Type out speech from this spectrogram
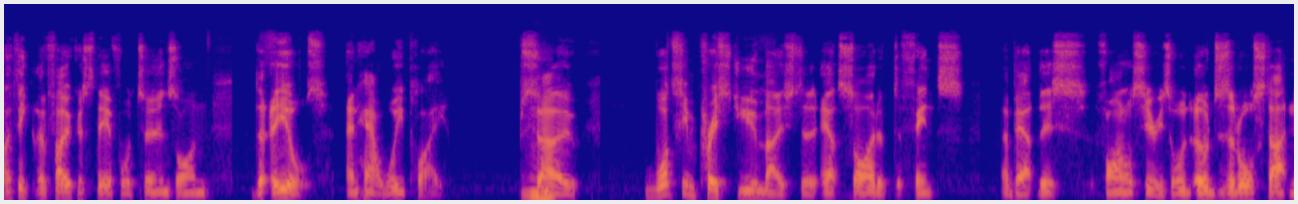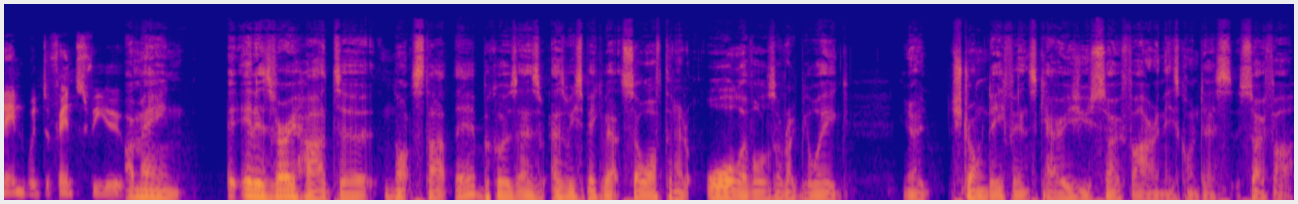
I think the focus therefore turns on the Eels and how we play. Mhm. So, what's impressed you most uh, outside of defence about this final series, or, or does it all start and end with defence for you? I mean, it, it is very hard to not start there because, as as we speak about so often at all levels of rugby league, you know, strong defense carries you so far in these contests, so far,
